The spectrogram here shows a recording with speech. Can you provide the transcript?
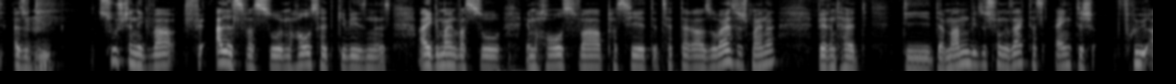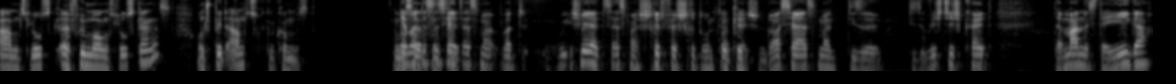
die, also die zuständig war für alles, was so im Haushalt gewesen ist, allgemein, was so im Haus war, passiert, etc., so, weißt du, ich meine, während halt die, der Mann, wie du schon gesagt hast, eigentlich früh abends los, äh, früh morgens losgegangen ist und spät abends zurückgekommen ist. Und Ja, aber halt das ist ja jetzt erstmal, ich will jetzt erstmal Schritt für Schritt runterbrechen. Du hast ja erstmal diese, diese Wichtigkeit, der Mann ist der Jäger,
